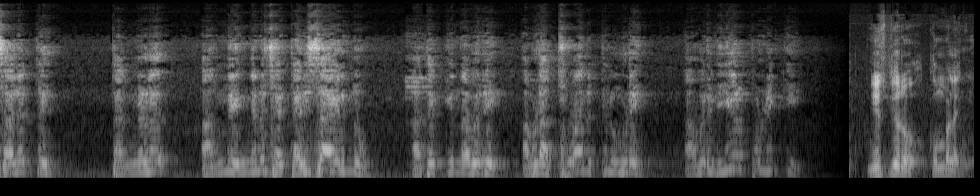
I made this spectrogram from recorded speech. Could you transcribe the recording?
സ്ഥലത്ത് തങ്ങൾ അന്ന് എങ്ങനെ തരിശായിരുന്നു? അതൊക്കെ അവർ അവിടെ അധ്വാനത്തിലൂടെ അവർ വീർപ്പൊഴുക്കി ന്യൂസ് ബ്യൂറോ കുമ്പളങ്ങി.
